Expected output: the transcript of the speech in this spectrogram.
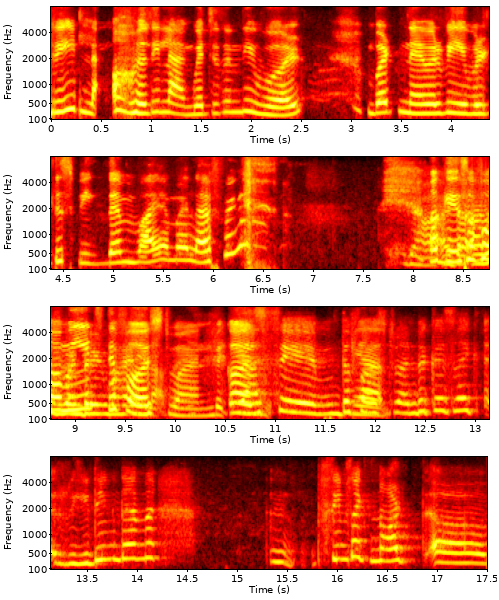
read la- all the languages in the world but never be able to speak them? Why am I laughing? Yeah, okay, so I was for me it's wondering the why first one Yeah, because same, the yeah, first one because like reading them mm, seems like not uh,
